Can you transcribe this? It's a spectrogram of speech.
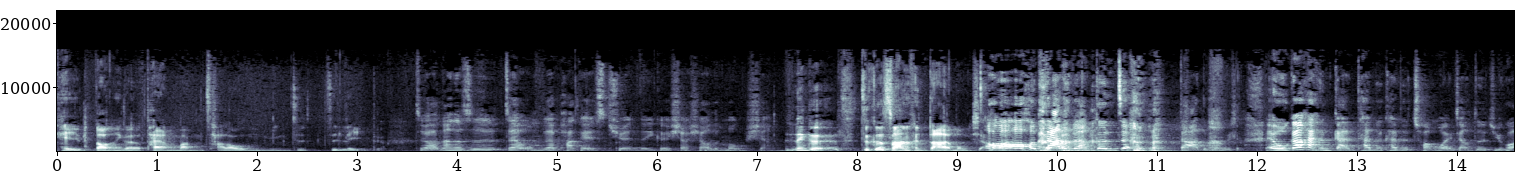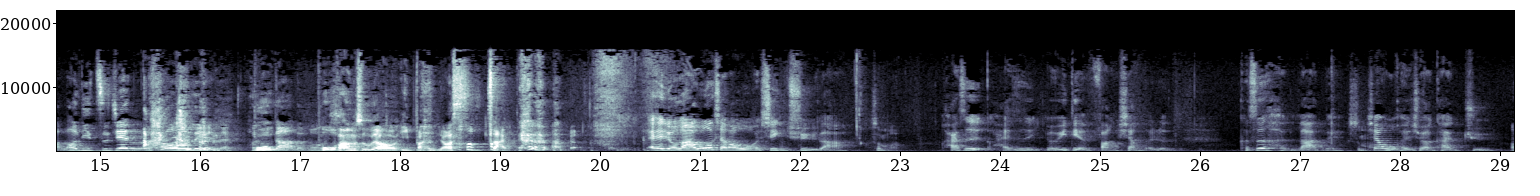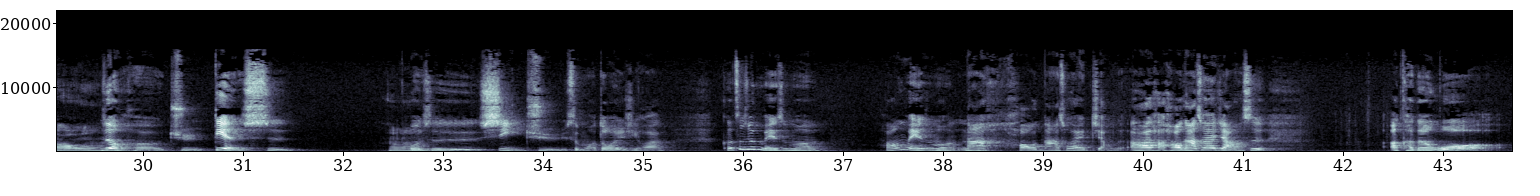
可以到那个排行榜查到我们名字之类的。对啊，那个是在我们在 Podcast 圈的一个小小的梦想。那个这个算很大的梦想哦。哦，很大的梦想，更正，很大的梦想。哎、我刚刚还很感叹的看着窗外讲这句话，然后你直接打我脸呢，播很大的梦播。放数要有一百比较实在。哎、有啦，我有想到我的兴趣啦，什么？还是还是有一点方向的人，可是很烂哎、什么像我很喜欢看剧，哦，任何剧、电视嗯或者是戏剧，什么都很喜欢。可这就没什么，好像没什么拿好拿出来讲的啊。好拿出来讲的是，啊，可能我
